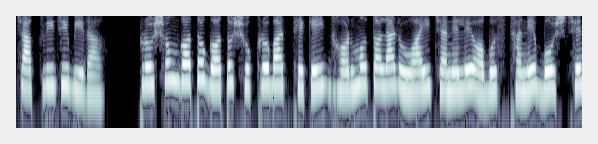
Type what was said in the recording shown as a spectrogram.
চাকরিজীবীরা। প্রসঙ্গত গত শুক্রবার থেকেই ধর্মতলার ওয়াই চ্যানেলে অবস্থানে বসছেন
